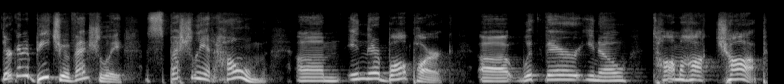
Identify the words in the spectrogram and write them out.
they're gonna beat you eventually, especially at home um, in their ballpark uh, with their you know tomahawk chop,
